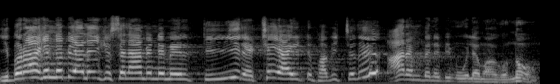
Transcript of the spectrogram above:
ഇബ്രാഹിം നബി അലൈഹിസ്സലാമിന്റെ മേൽ തീ രക്ഷയായിട്ട് ഭവിച്ചത് ആരംഭ നബി മൂലമാകുന്നു.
